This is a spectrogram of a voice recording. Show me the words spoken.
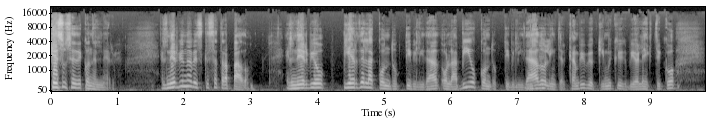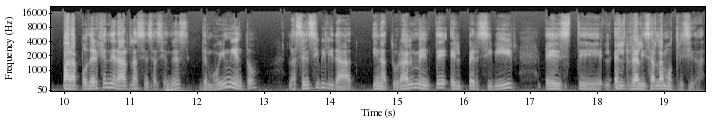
¿Qué sucede con el nervio? El nervio una vez que es atrapado, el nervio pierde la conductibilidad o la bioconductibilidad o el intercambio bioquímico y bioeléctrico para poder generar las sensaciones de movimiento, la sensibilidad y naturalmente el percibir, este, el realizar la motricidad.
